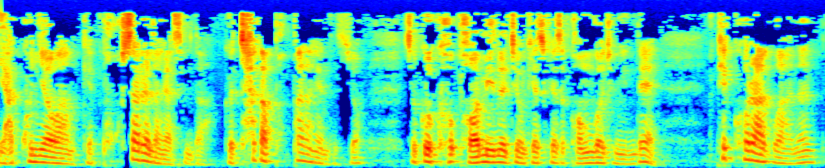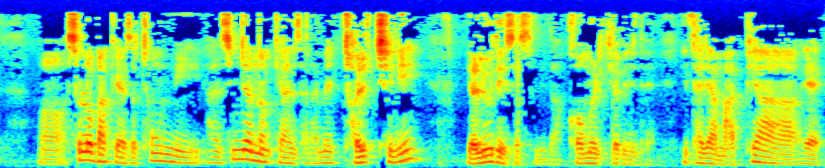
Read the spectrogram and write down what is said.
약혼녀와 함께 폭사를 당했습니다. 그 차가 폭파당했는데죠. 그래서 그 범인을 지금 계속해서 검거 중인데 피코라고 하는 어, 슬로바키아에서 총리 한 10년 넘게 한 사람의 절친이 연루돼 있었습니다. 거물 기업인인데 이탈리아 마피아의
